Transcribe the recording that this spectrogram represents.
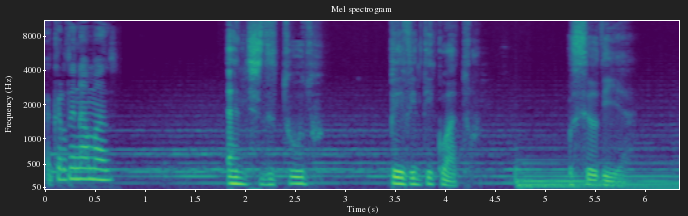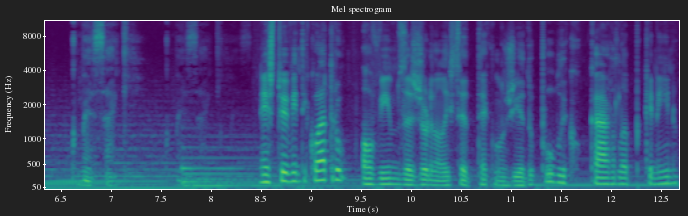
a Carolina Amado. Antes de tudo, P24. O seu dia começa aqui. Começa aqui. Neste P24, ouvimos a jornalista de tecnologia do público, Carla Pequenino,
